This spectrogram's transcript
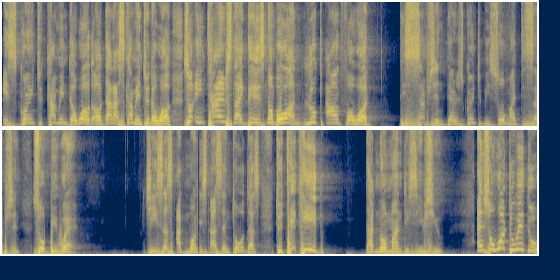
is going to come in the world or that has come into the world. So, in times like this, number one, look out for what? Deception. There is going to be so much deception. So, beware. Jesus admonished us and told us to take heed that no man deceives you. And so, what do we do?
